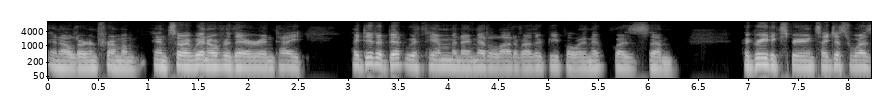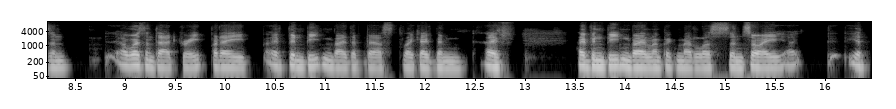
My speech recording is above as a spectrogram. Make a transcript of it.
and I'll learn from him. And so I went over there, and I I did a bit with him, and I met a lot of other people, and it was um, a great experience. I just wasn't I wasn't that great, but I I've been beaten by the best. Like I've been I've I've been beaten by Olympic medalists, and so I, I it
